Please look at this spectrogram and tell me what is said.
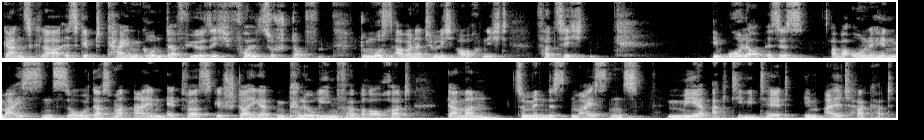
Ganz klar, es gibt keinen Grund dafür, sich vollzustopfen. Du musst aber natürlich auch nicht verzichten. Im Urlaub ist es aber ohnehin meistens so, dass man einen etwas gesteigerten Kalorienverbrauch hat, da man zumindest meistens mehr Aktivität im Alltag hat.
